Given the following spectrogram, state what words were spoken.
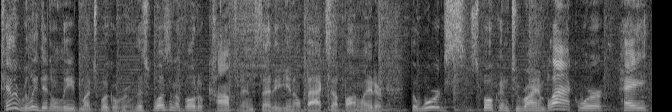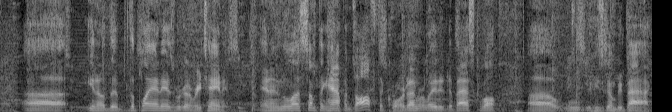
Taylor really didn't leave much wiggle room. This wasn't a vote of confidence that he, you know, backs up on later. The words spoken to Ryan Black were, "Hey, uh, you know, the, the plan is we're going to retain him. And unless something happens off the court, unrelated to basketball, uh, he's going to be back.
